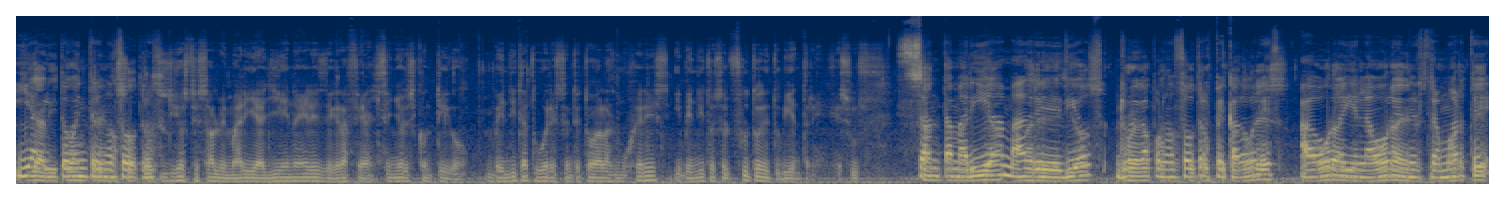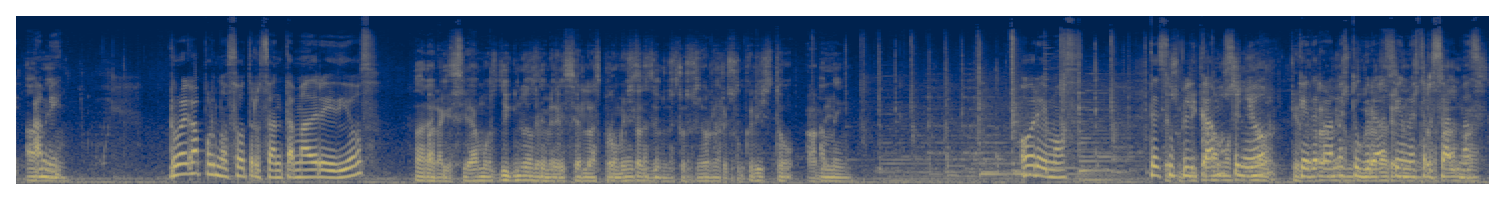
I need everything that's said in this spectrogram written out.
Y habitó entre nosotros. Dios te salve María, llena eres de gracia, el Señor es contigo. Bendita tú eres entre todas las mujeres, y bendito es el fruto de tu vientre, Jesús. Santa María, Madre de Dios, ruega por nosotros pecadores, ahora y en la hora de nuestra muerte. Amén. Ruega por nosotros, Santa Madre de Dios, Para que seamos dignos de merecer las promesas de nuestro Señor Jesucristo. Amén. Oremos. Te suplicamos, Señor, que derrames tu gracia en nuestras almas,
